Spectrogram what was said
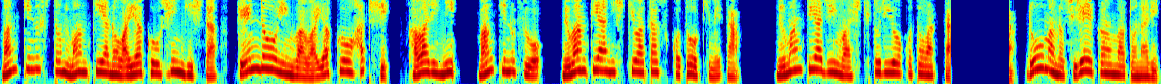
マンキヌスとヌマンティアの和訳を審議した元老院は和訳を破棄し、代わりにマンキヌスをヌマンティアに引き渡すことを決めた。ヌマンティア人は引き取りを断った。ローマの司令官はとなり、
